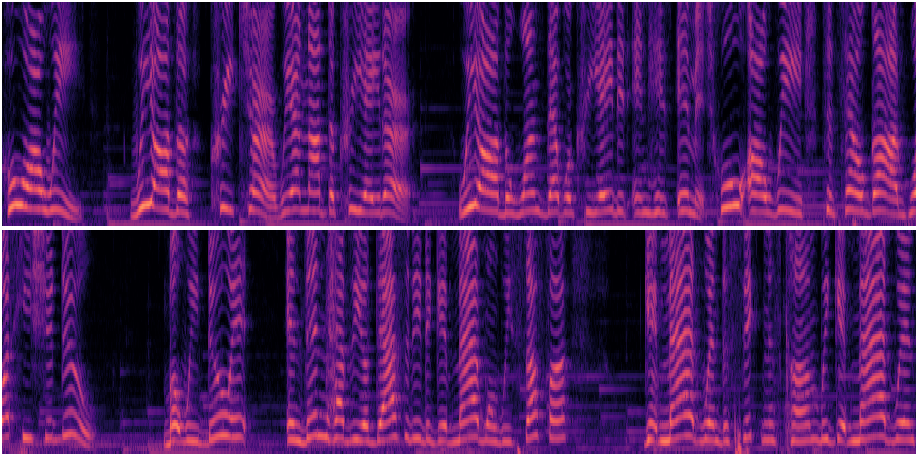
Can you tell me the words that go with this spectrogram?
Who are we? We are the creature, we are not the creator. We are the ones that were created in His image. Who are we to tell God what He should do? But we do it and then have the audacity to get mad when we suffer get mad when the sickness come. We get mad when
